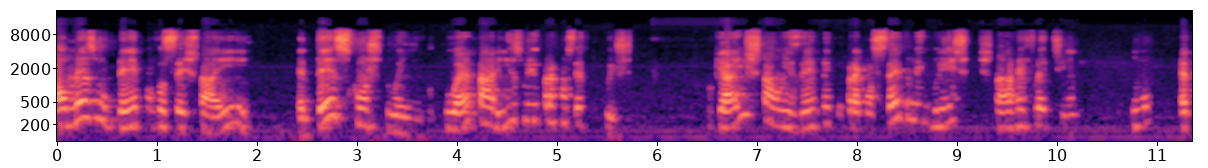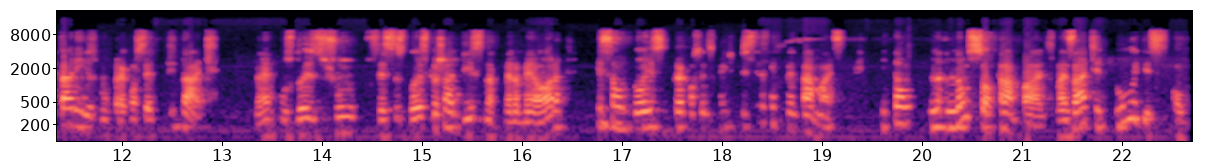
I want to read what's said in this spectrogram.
ao mesmo tempo, você está aí é, desconstruindo o etarismo e o preconceito linguístico. Porque aí está um exemplo em que o preconceito linguístico está refletindo o etarismo, preconceito de idade. Né? Os dois juntos, esses dois que eu já disse na primeira meia hora, que são dois preconceitos que a gente precisa enfrentar mais. Então, não só trabalhos, mas atitudes como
